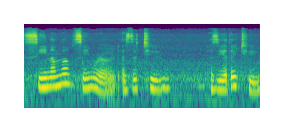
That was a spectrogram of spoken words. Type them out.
Seen on the same road as the two as the other two,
